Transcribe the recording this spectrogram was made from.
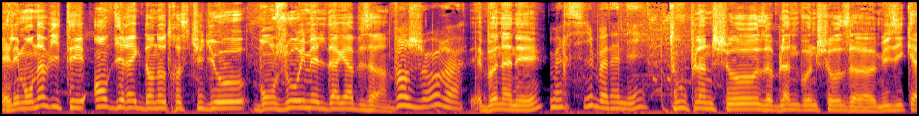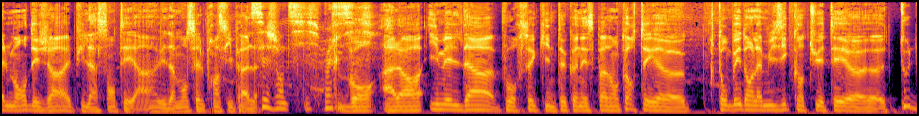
Elle est mon invitée en direct dans notre studio. Bonjour Imelda Gabs. Bonjour. Et bonne année. Merci, bonne année. Tout plein de choses, plein de bonnes choses euh, musicalement déjà et puis la santé hein, évidemment c'est le principal. C'est gentil, merci. Bon, alors Imelda, pour ceux qui ne te connaissent pas encore, tu es euh, tombée dans la musique quand tu étais euh, toute,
